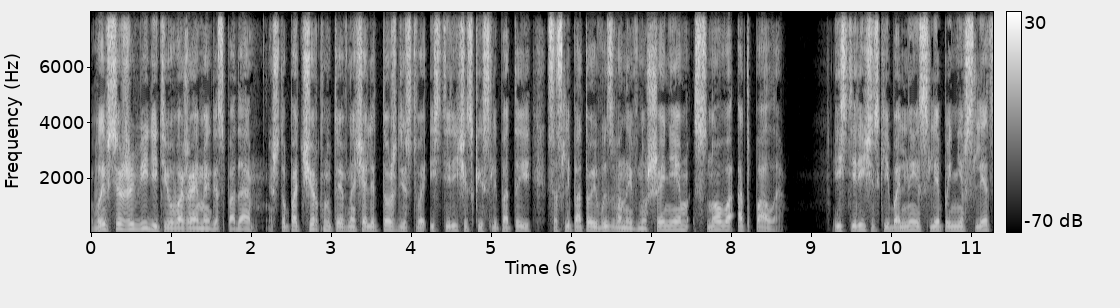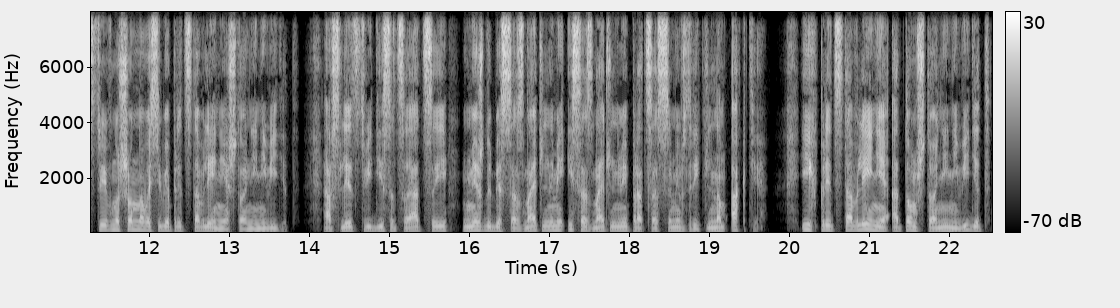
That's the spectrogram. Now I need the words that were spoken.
Вы все же видите, уважаемые господа, что подчеркнутое в начале тождество истерической слепоты со слепотой, вызванной внушением, снова отпало. Истерические больные слепы не вследствие внушенного себе представления, что они не видят, а вследствие диссоциации между бессознательными и сознательными процессами в зрительном акте. Их представление о том, что они не видят,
